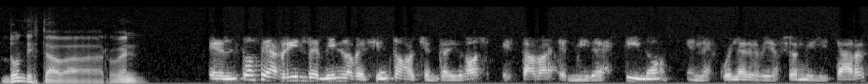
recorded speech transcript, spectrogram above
¿dónde estaba Rubén? El 2 de abril de 1982 estaba en mi destino en la Escuela de Aviación Militar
